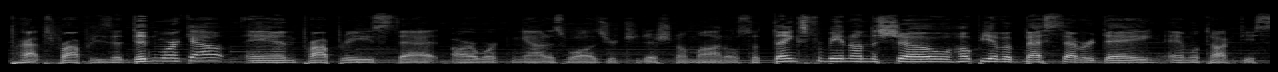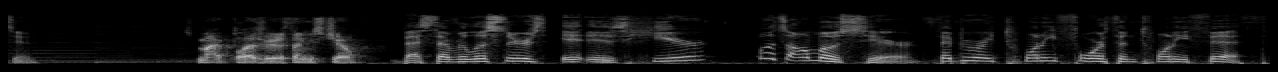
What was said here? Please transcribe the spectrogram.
perhaps properties that didn't work out and properties that are working out as well as your traditional model. So thanks for being on the show. Hope you have a best ever day, and we'll talk to you soon. It's my pleasure. Thanks, Joe. Best ever listeners, it is here. Well, it's almost here. February 24th and 25th.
